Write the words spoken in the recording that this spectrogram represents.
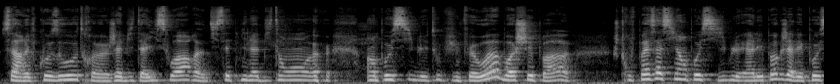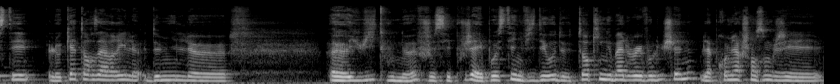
ça arrive qu'aux autres, euh, j'habite à Issoire, euh, 17 000 habitants, euh, impossible et tout. Puis il me fait ouais bah je sais pas, je trouve pas ça si impossible. Et à l'époque j'avais posté le 14 avril 2000. euh, euh, 8 ou 9, je sais plus, j'avais posté une vidéo de Talking About Revolution, la première chanson que j'ai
